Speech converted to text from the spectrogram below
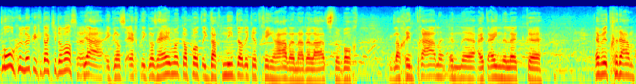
dolgelukkig dat je er was, hè? Ja, ik was echt ik was helemaal kapot. Ik dacht niet dat ik het ging halen na de laatste bocht. Ik lag in tranen en eh, uiteindelijk eh, hebben we het gedaan.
